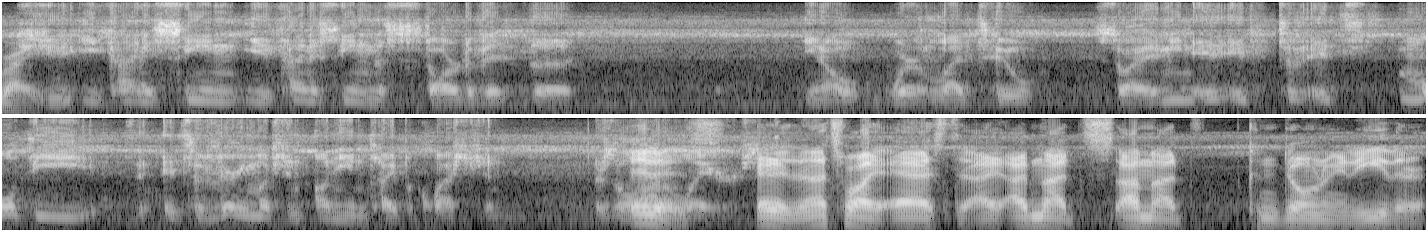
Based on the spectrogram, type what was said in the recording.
Right. You, you kind of seen, you kind of seen the start of it, the, you know, where it led to. So, I mean, it, it's, it's multi, it's a very much an onion type of question. There's a lot It of is. layers. It is, and that's why I asked it. I, I'm not. I'm not condoning it either.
